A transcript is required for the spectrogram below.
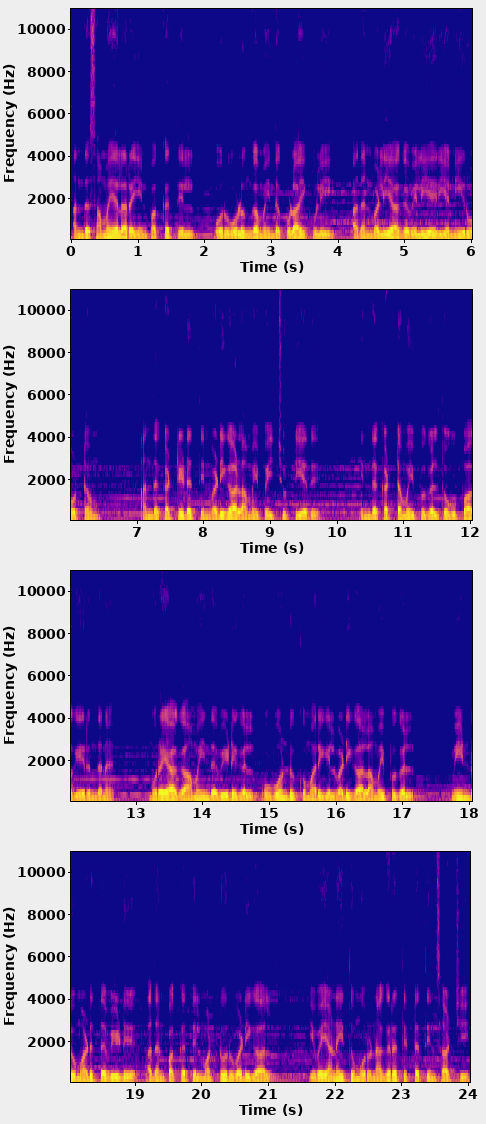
அந்த சமையலறையின் பக்கத்தில் ஒரு ஒழுங்கமைந்த குழாய்க்குழி அதன் வழியாக வெளியேறிய நீரோட்டம் அந்த கட்டிடத்தின் வடிகால் அமைப்பை சுட்டியது. இந்த கட்டமைப்புகள் தொகுப்பாக இருந்தன. முறையாக அமைந்த வீடுகள் ஒவ்வொன்றுக்கும் அருகில் வடிகால் அமைப்புகள் மீண்டும் அடுத்த வீடு அதன் பக்கத்தில் மற்றொரு வடிகால். இவை அனைத்தும் ஒரு நகர திட்டத்தின் சாட்சி.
